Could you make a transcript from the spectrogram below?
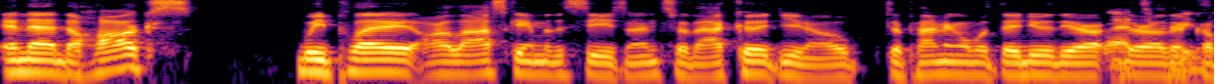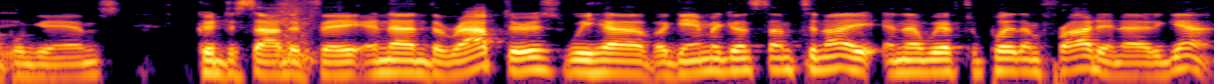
And then the Hawks, we play our last game of the season, so that could, you know, depending on what they do their, That's their other crazy. couple games, could decide their fate. And then the Raptors, we have a game against them tonight, and then we have to play them Friday night again.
